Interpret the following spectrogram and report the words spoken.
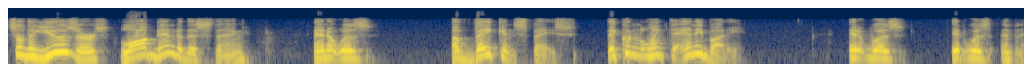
So the users logged into this thing and it was a vacant space. They couldn't link to anybody. It was it was an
